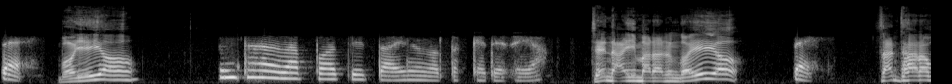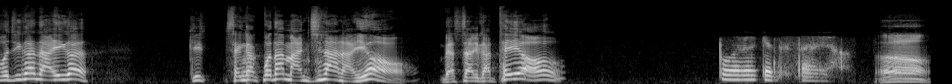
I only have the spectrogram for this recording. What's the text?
네. 뭐예요? 산타 할아버지 나이는 어떻게 되세요? 제 나이 말하는 거예요? 네. 산타 할아버지가 나이가 그 생각보다 많진 않아요. 몇 살 같아요? 모르겠어요. 어,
